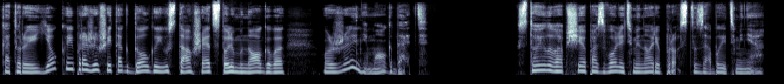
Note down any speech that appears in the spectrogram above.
которое Йокой, проживший так долго и уставший от столь многого, уже не мог дать. Стоило вообще позволить Миноре просто забыть меня,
